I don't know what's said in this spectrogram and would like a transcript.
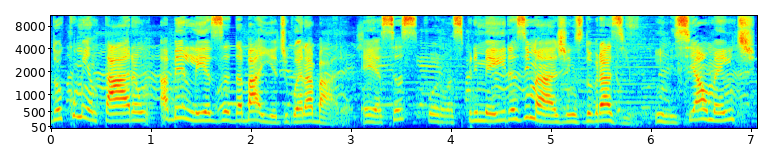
documentaram a beleza da Baía de Guanabara. Essas foram as primeiras imagens do Brasil. Inicialmente,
